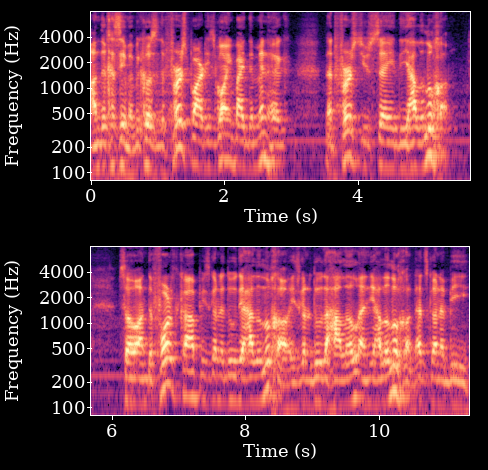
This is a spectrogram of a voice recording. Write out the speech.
on the chazima because in the first part he's going by the minhag that first you say the hallelujah. So on the fourth cup he's going to do the hallelujah. He's going to do the halal and the hallelujah. That's going to be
